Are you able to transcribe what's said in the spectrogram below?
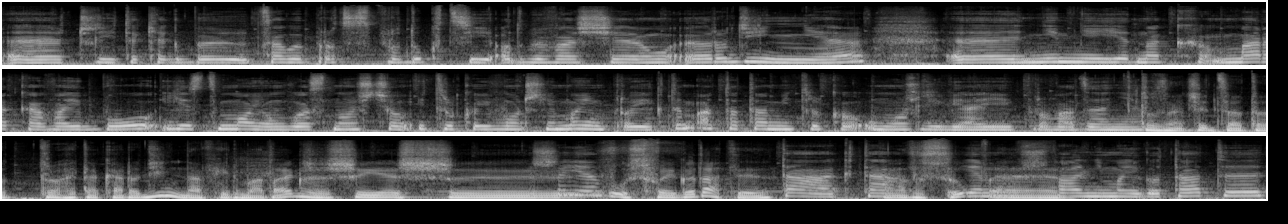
e, czyli tak jakby cały proces produkcji odbywa się rodzinnie. Niemniej jednak marka Wajbu jest moją własnością i tylko i wyłącznie moim projektem, a tata mi tylko umożliwia jej prowadzenie. To znaczy co, to trochę taka rodzinna firma, tak? Że szyjesz Szyję w... u swojego taty? Tak, tak. A, to super szwalni mojego taty.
